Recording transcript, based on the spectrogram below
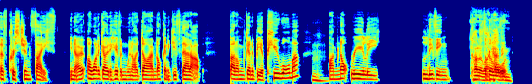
of Christian faith. You know, I want to go to heaven when I die. I'm not going to give that up, but I'm going to be a pew warmer. Mm. I'm not really living Kind of like having Lord.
